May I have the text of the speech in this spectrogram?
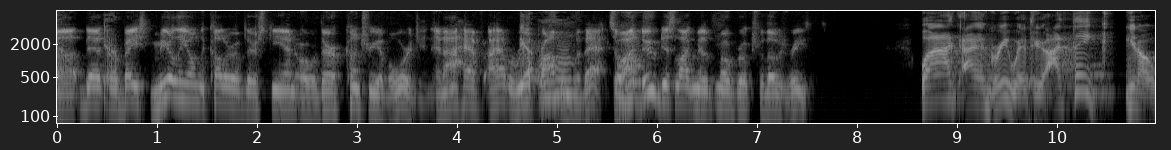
Uh, that yeah. are based merely on the color of their skin or their country of origin, and I have I have a real Yeah. problem with that. So I do dislike Mo Mo Brooks for those reasons. Well, I, I agree with you. I think you know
